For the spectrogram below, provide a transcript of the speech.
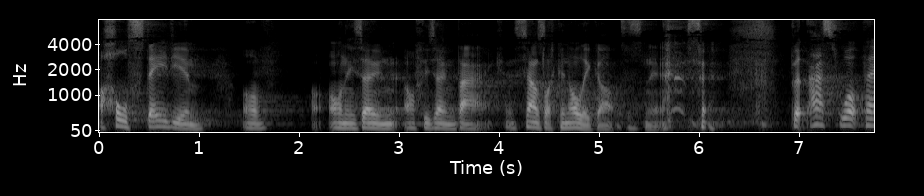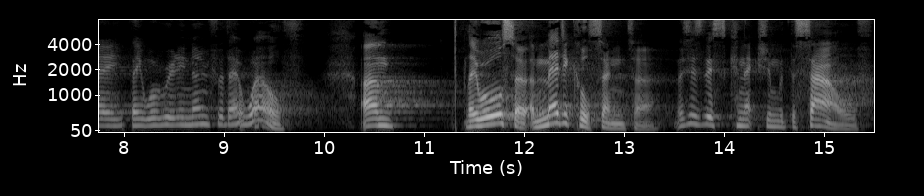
a whole stadium of on his own, off his own back. It sounds like an oligarch, doesn't it? so, but that's what they, they were really known for their wealth. Um, they were also a medical center. This is this connection with the salve.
